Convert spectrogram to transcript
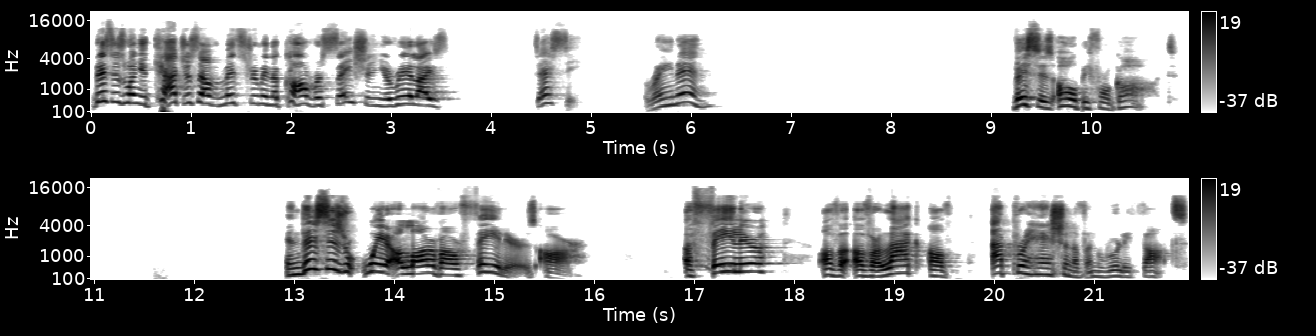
This is when you catch yourself midstream in a conversation, you realize, Jesse, rein in. This is all before God. And this is where a lot of our failures are. A failure of a, of a lack of apprehension of unruly thoughts,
